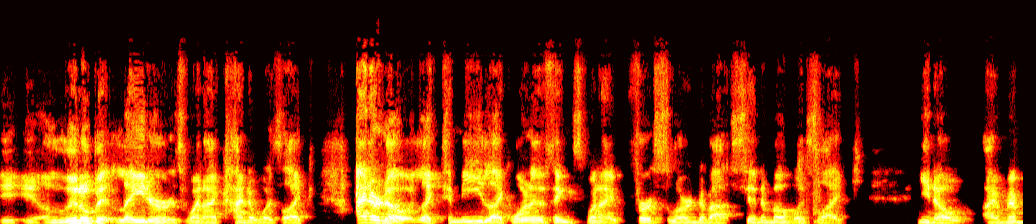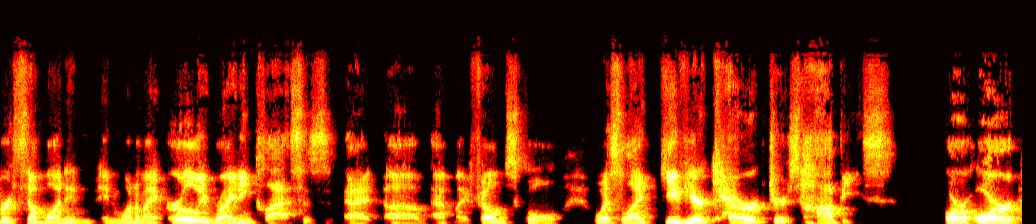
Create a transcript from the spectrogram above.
a little bit later is when I kind of was like, I don't know, like to me, like one of the things when I first learned about cinema was like, you know, I remember someone in, in one of my early writing classes at uh, at my film school was like, give your characters hobbies, or or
